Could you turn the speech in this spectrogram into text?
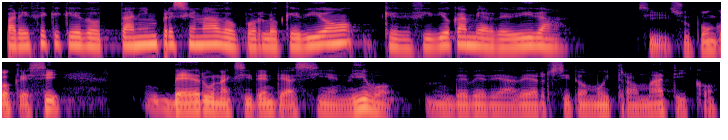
parece que quedó tan impresionado por lo que vio que decidió cambiar de vida. Sí, supongo que sí. Ver un accidente así en vivo debe de haber sido muy traumático.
